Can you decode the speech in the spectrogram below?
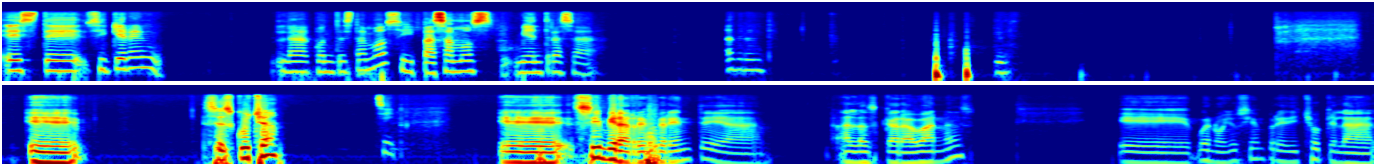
Este, si quieren, la contestamos y pasamos mientras a, Adelante. Eh, ¿Se escucha? Sí. Eh, sí, mira, referente a, las caravanas, eh, bueno, yo siempre he dicho que la,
